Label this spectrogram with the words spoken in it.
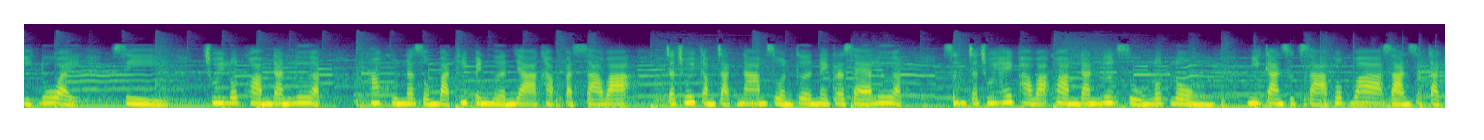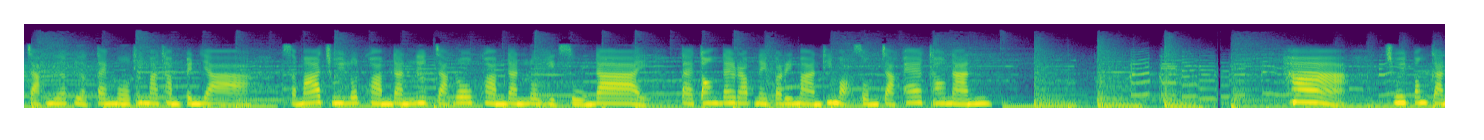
อีกด้วย 4. ช่วยลดความดันเลือด เพราะคุณสมบัติที่เป็นเหมือนยาขับปัสสาวะ จะช่วยกำจัดน้ำส่วนเกินในกระแสเลือด ซึ่งจะช่วยให้ภาวะความดันเลือดสูงลดลง มีการศึกษาพบว่าสารสกัดจากเนื้อเปลือกแตงโมที่มาทำเป็นยา สามารถช่วยลดความดันเลือดจากโรคความดันโลหิตสูงได้ แต่ต้องได้รับในปริมาณที่เหมาะสมจากแพทย์เท่านั้น 5. ช่วยป้องกัน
